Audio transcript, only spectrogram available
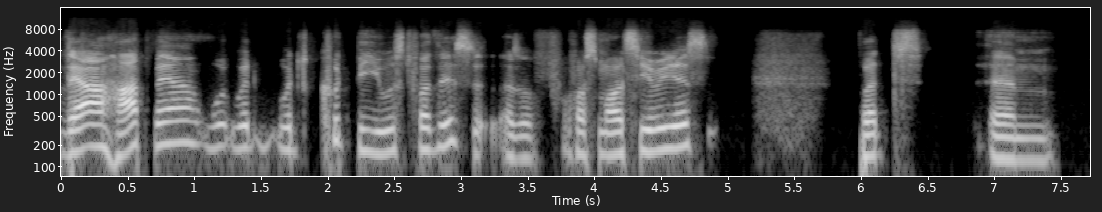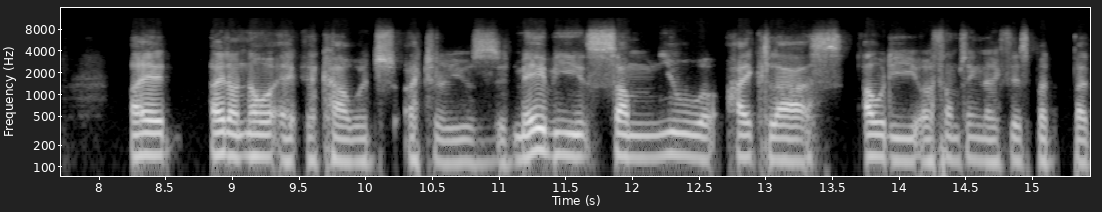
there are hardware which, could be used for this, also for small series, but um, I I don't know a, a, car which actually uses it. Maybe some new high class Audi or something like this, but but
